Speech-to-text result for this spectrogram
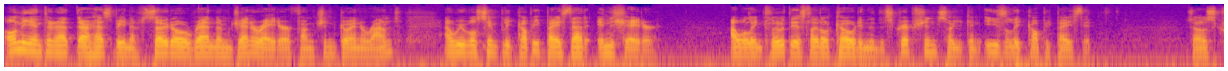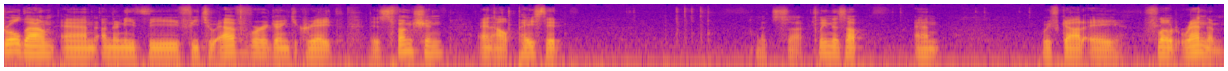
On the internet there has been a pseudo random generator function going around, and we will simply copy paste that in the shader. I will include this little code in the description so you can easily copy paste it. So scroll down and underneath the v2f we're going to create this function and I'll paste it. Let's uh, clean this up and we've got a float random.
